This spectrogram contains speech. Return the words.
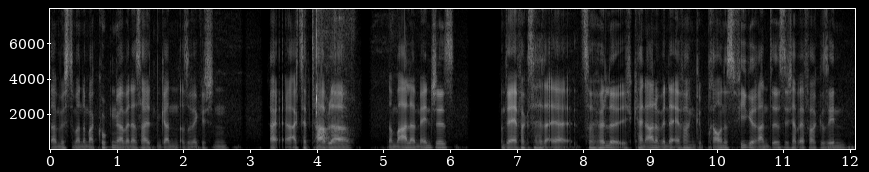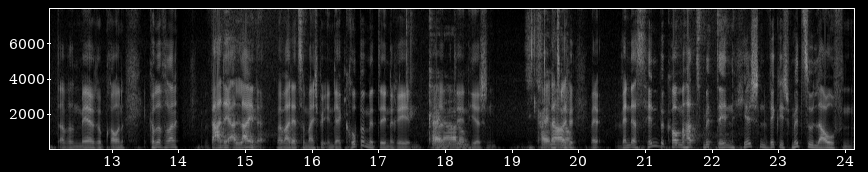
da müsste man nochmal gucken, aber wenn das halt ein ganz, also wirklich ein akzeptabler, normaler Mensch ist und der einfach gesagt hat, äh, zur Hölle, ich keine Ahnung, wenn da einfach ein braunes Vieh gerannt ist, ich habe einfach gesehen, da waren mehrere braune, kommt davon an, war der alleine? Weil war der zum Beispiel in der Gruppe mit den Rehen? Keine oder mit Ahnung. den Hirschen? Keine Ahnung. Beispiel, wenn, das hinbekommen hat, mit den Hirschen wirklich mitzulaufen,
